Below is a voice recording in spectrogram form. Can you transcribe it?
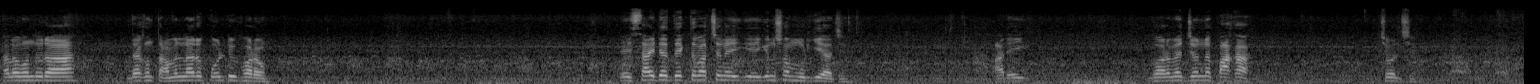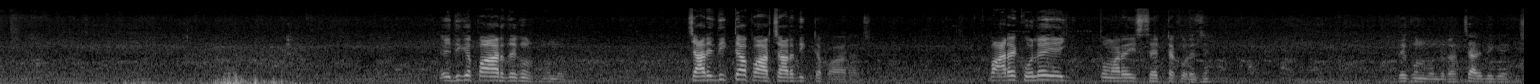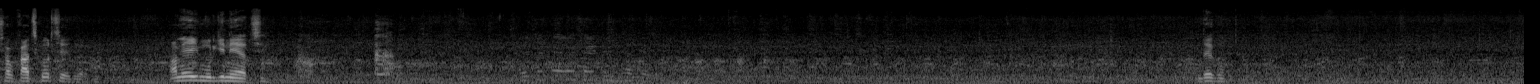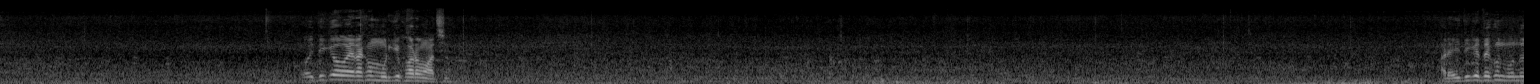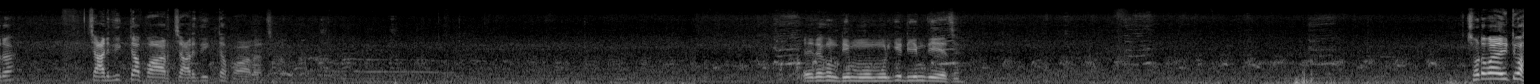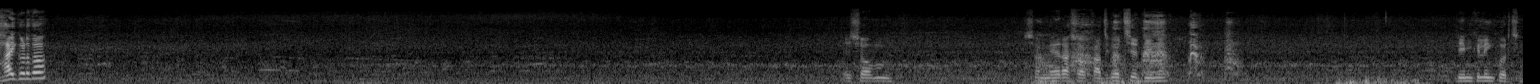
Hello বন্ধুরা, দেখুন Tamil Nadu poultry farm. এই সাইডে দেখতে পাচ্ছেন, এই, এইগুলো সব মুরগি আছে। আর এই গরমের জন্য পাখা চলছে। এইদিকে পাহাড়, দেখুন বন্ধু চারিদিকটা পাহাড় চারিদিকটা পাহাড় আছে। পাহাড়ে কোলে এই তোমার এই সেটটা করেছে। দেখুন বন্ধুরা, চারিদিকে সব কাজ করছে। আমি এই মুরগি নিয়ে যাচ্ছি। দেখুন। ওইদিকেও এরকম মুরগি ফার্ম আছে। আর এইদিকে দেখুন বন্ধুরা, চারিদিকটা পাহাড় চারিদিকটা পাহাড় আছে। এই দেখুন ডিম মুরগি ডিম দিয়েছে। ছোট ভাই, একটু হাই করে দাও। এইসব সব মেয়েরা সব কাজ করছে ডিমে। ডিম কিলিং করছে।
